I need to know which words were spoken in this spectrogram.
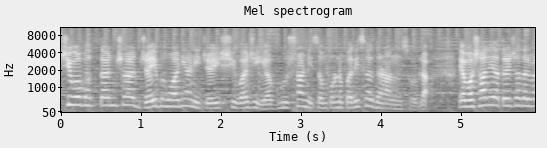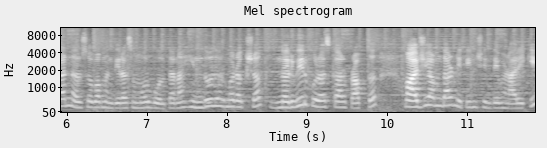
शिवभक्तांच्या जय भवानी आणि जय शिवाजी या घोषणांनी संपूर्ण परिसर दणानून सोडला. या मशाल यात्रेच्या दरम्यान नरसोबा मंदिरासमोर बोलताना हिंदू धर्मरक्षक नरवीर पुरस्कार प्राप्त माजी आमदार नितीन शिंदे म्हणाले की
